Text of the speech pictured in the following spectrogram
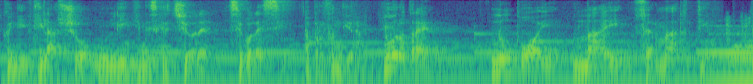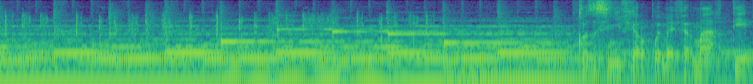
Quindi ti lascio un link in descrizione se volessi approfondire. Numero 3. Non puoi mai fermarti. significa non puoi mai fermarti,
